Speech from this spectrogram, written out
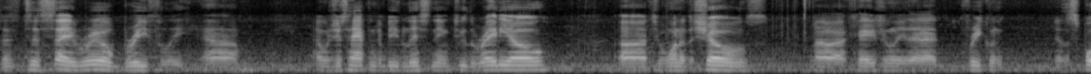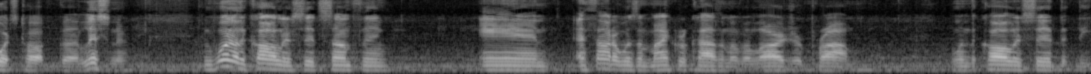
to, to say real briefly, uh, I was just happened to be listening to the radio, uh, to one of the shows, uh, occasionally that I frequent as a sports talk uh, listener. One of the callers said something, and I thought it was a microcosm of a larger problem. When the caller said that the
